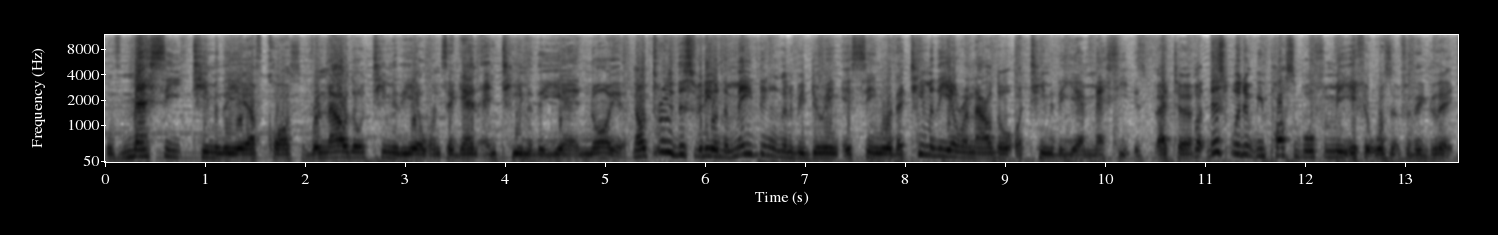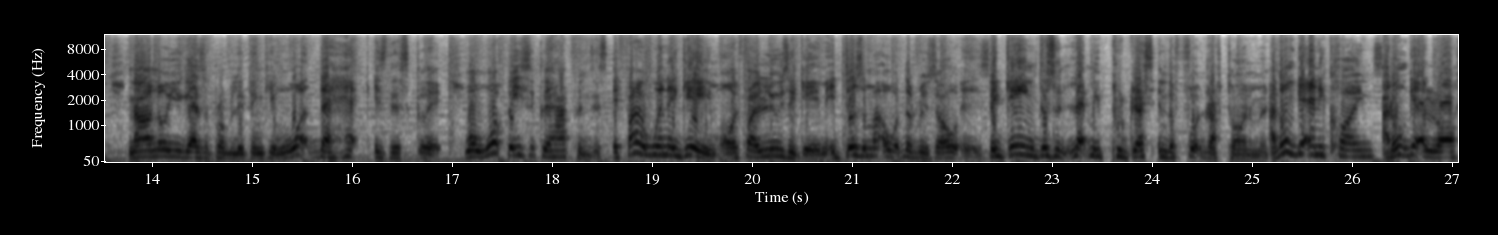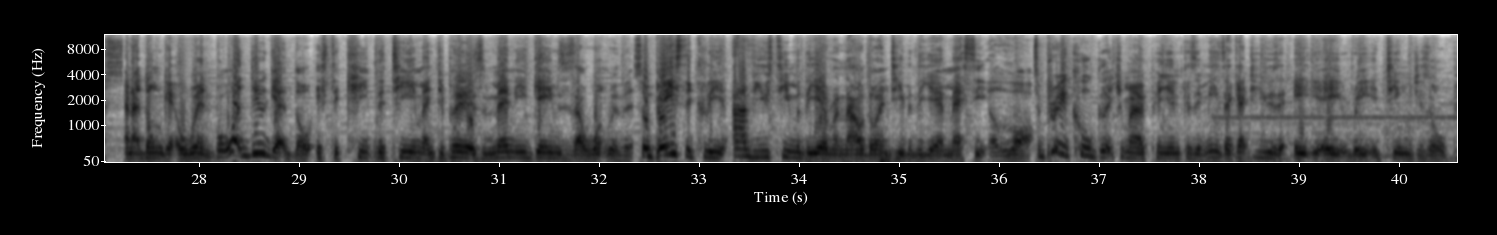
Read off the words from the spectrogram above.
with Messi, Team of the Year of course, Ronaldo, Team of the Year once again, and Team of the Year Neuer. Now through this video, the main thing I'm going to be doing is seeing whether Team of the Year Ronaldo or Team of the Year Messi is better, but this wouldn't be possible for me if it wasn't for the glitch. Now I know you guys are probably thinking, what the heck is this glitch? Well, what basically happens is, if I win a game or if I lose a game, it doesn't matter what the result is. The game doesn't let me progress in the FUT draft tournament. I don't get any coins, I don't get a loss, and I don't get a win. But what I do get though is to keep the team and to play as many games as I want with it. So basically, I've used Team of the Year Ronaldo and Team of the Year Messi a lot. It's a pretty cool glitch in my opinion because it means I get to use an 88 rated team which is OP.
